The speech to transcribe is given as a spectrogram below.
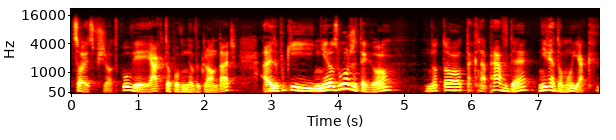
co jest w środku, wie, jak to powinno wyglądać, ale dopóki nie rozłoży tego, no to tak naprawdę nie wiadomo, jak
